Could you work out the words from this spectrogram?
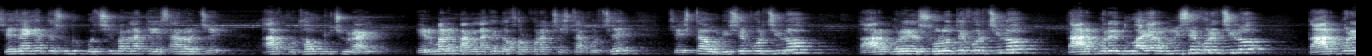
সে জায়গাতে শুধু পশ্চিম বাংলাতে এসআর হচ্ছে, আর কোথাও কিছু নাই। এর মানে বাংলাকে দখল করার চেষ্টা করছে। চেষ্টা উনিশে করছিল, তারপরে ষোলোতে করছিল, তারপরে দু হাজার উনিশে করেছিল, তারপরে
